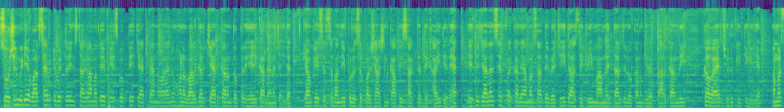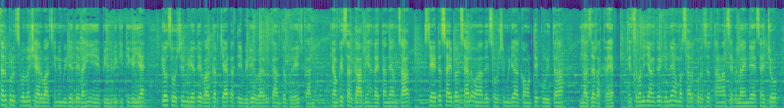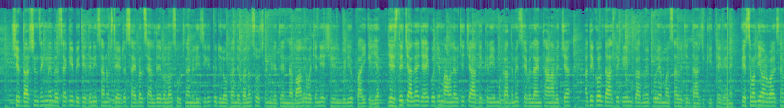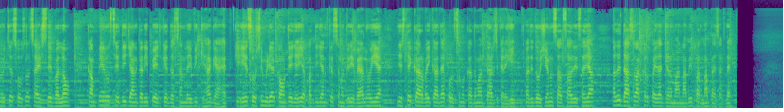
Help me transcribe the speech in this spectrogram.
Social media WhatsApp, Twitter, Instagram ਅਤੇ Facebook ਤੇ chat ਕਰਨ ਵਾਲਿਆਂ ਨੂੰ ਹੁਣ ਵਲਗਰ ਚੈਟ ਕਰਨ ਤੋਂ ਪਰਹੇਜ਼ ਕਰ ਲੈਣਾ ਚਾਹੀਦਾ ਹੈ, ਕਿਉਂਕਿ ਇਸ ਸੰਬੰਧੀ ਪੁਲਿਸ ਪ੍ਰਸ਼ਾਸਨ ਕਾਫੀ ਸਖਤ ਦਿਖਾਈ ਦੇ ਰਿਹਾ ਹੈ। ਇਸ ਦੇ ਚੱਲਣ ਸਿਰਫ ਇਕੱਲੇ ਅੰਮ੍ਰਿਤਸਰ ਦੇ ਵਿੱਚ ਹੀ 10 ਦੇ ਕਰੀਬ ਮਾਮਲੇ ਦਰਜ ਲੋਕਾਂ ਨੂੰ ਗ੍ਰਿਫਤਾਰ ਕਰਨ ਲਈ ਕਵਾਇਦ ਸ਼ੁਰੂ ਕੀਤੀ ਗਈ ਹੈ। ਅੰਮ੍ਰਿਤਸਰ ਪੁਲਿਸ ਵੱਲੋਂ ਸ਼ਹਿਰ ਵਾਸੀਆਂ ਨੂੰ ਮੀਡੀਆ ਦੇ ਰਾਹੀਂ ਇਹ ਅਪੀਲ ਵੀ ਕੀਤੀ ਗਈ ਹੈ ਕਿ ਉਹ ਸੋਸ਼ਲ ਮੀਡੀਆ ਤੇ ਵਲਗਰ ਚੈਟ ਅਤੇ ਵੀਡੀਓ ਵਾਇਰਲ ਕਰਨ ਤੋਂ ਗੁਰੇਜ਼ ਕਰਨ, ਕਿਉਂਕਿ ਸਰਕਾਰ ਦੀਆਂ ਹਦਾਇਤਾਂ ਦੇ ਅਨੁਸਾਰ ਸਟੇਟ ਸਾਈਬਰ ਸੈੱਲ ਉਹਨਾਂ ਦੇ ਸੋਸ਼ਲ ਮੀਡੀਆ ਅਕਾਊਂਟ ਤੇ ਪੂਰੀ ਤਰ੍ਹਾਂ ਨਜ਼ਰ ਰੱਖ ਰਿਹਾ ਹੈ। ਇਸ ਸੰਬੰਧੀ ਜਾਣਕਾਰੀ ਦਿੰਦੇ ਅੰਮ੍ਰਿਤਸਰ ਪੁਲਿਸ ਥਾਣਾ ਸਿਵਲ ਲਾਈਨ ਦੇ ਐਸਐਚਓ ਸ਼ਿਵਦਰਸ਼ਨ ਸਿੰਘ ਨੇ ਦੱਸਿਆ ਕਿ ਬੀਤੇ ਦਿਨੀ ਸਾਨੂੰ ਸਟੇਟ ਸਾਈਬਰ ਸੈੱਲ ਦੇ ਵੱਲੋਂ ਸੂਚਨਾ ਮਿਲੀ ਸੀ ਕਿ ਕੁਝ ਲੋਕਾਂ ਦੇ ਵੱਲੋਂ ਸੋਸ਼ਲ ਮੀਡੀਆ ਤੇ ਨਾਬਾਲਗ ਬੱਚਿਆਂ ਦੀ ਅਸ਼ਲੀਲ ਵੀਡੀਓ ਪਾਈ ਗਈ ਹੈ। ਜਿਸ ਦੇ ਚੱਲਦੇ ਅਜਿਹੇ ਕੁਝ ਮਾਮਲੇ ਵਿੱਚ 4 ਦੇ ਕਰੀਬ ਮੁਕੱਦਮੇ ਸਿਵਲ ਲਾਈਨ ਥਾਣਾ ਵਿੱਚ ਅਤੇ ਕੁੱਲ 10 ਦੇ ਕਰੀਬ ਮੁਕੱਦਮੇ ਪੂਰੇ ਅੰਮ੍ਰਿਤਸਰ ਵਿੱਚ ਦਰਜ ਕੀਤੇ ਗਏ ਨੇ। ਇਸ ਸੰਬੰਧੀ ਆਉਣ ਵਾਲੇ ਸਮੇਂ ਵਿੱਚ ਸੋਸ਼ਲ ਸਾਈਟਸ ਦੇ ਵੱਲੋਂ ਕੰਪਨੀਆਂ ਨੂੰ ਸਿੱਧੀ ਜਾਣਕਾਰੀ ਭੇਜ ਕੇ ਦੱਸਣ ਲਈ ਵੀ ਕਿਹਾ ਗਿਆ ਹੈ ਕਿ ਇਹ ਸੋਸ਼ਲ ਮੀਡੀਆ ਅਕਾਊਂਟ ਤੇ ਅਜਿਹੀ ਆਪੱਤੀਜਨਕ ਸਮੱਗਰੀ ਵਾਇਰਲ ਹੋਈ ਹੈ, ਜਿਸ ਤੇ ਕਾਰਵਾਈ ਕਰਦਿਆਂ ਪੁਲਿਸ ਮੁਕੱਦਮਾ ਦਰਜ ਕਰੇਗੀ ਅਤੇ ਦੋਸ਼ੀਆਂ ਨੂੰ 7 ਸਾਲ ਦੀ ਸਜ਼ਾ ਅਤੇ 10 ਲੱਖ ਰੁਪਏ ਦਾ ਜੁਰਮਾਨਾ ਵੀ ਭਰਨਾ ਪੈ ਸਕਦਾ ਹੈ।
